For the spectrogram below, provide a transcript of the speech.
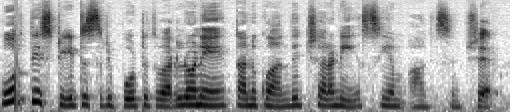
పూర్తి స్టేటస్ రిపోర్టు త్వరలోనే తనకు అందించాలని సీఎం ఆదేశించారు.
